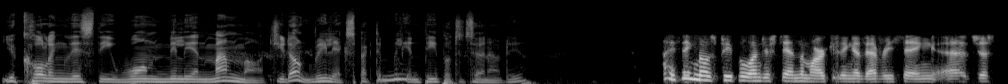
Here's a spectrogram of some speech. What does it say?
You're calling this the one million man march. You don't really expect a million people to turn out, do you? I think most people understand the marketing of everything, uh, just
